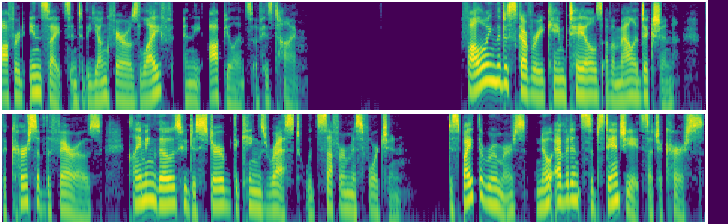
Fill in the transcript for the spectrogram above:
offered insights into the young pharaoh's life and the opulence of his time. Following the discovery came tales of a malediction, the curse of the pharaohs, claiming those who disturbed the king's rest would suffer misfortune. Despite the rumors, no evidence substantiates such a curse,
